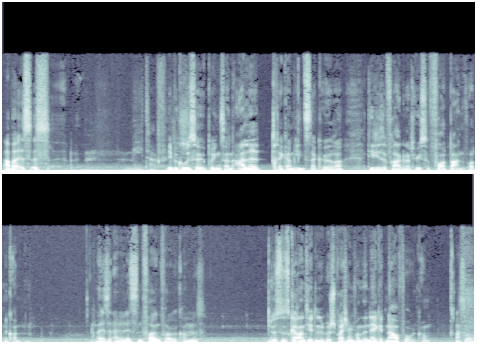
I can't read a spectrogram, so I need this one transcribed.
Aber es ist. Liebe Grüße übrigens an alle Trek am Dienstag-Hörer, die diese Frage natürlich sofort beantworten konnten. Weil es in einer letzten Folgen vorgekommen ist. Das ist garantiert in der Besprechung von The Naked Now vorgekommen. Ach so.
